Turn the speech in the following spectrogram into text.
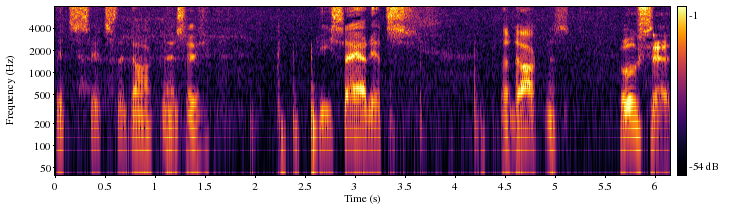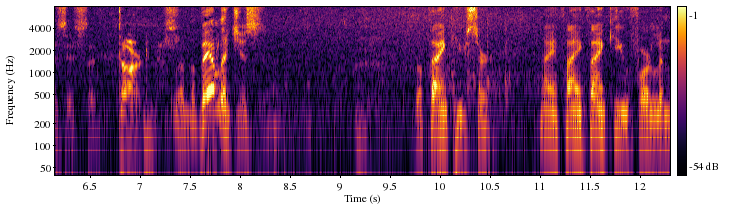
it's, it's the darkness. There's- he said it's the darkness. Who says it's the darkness? Well, the villages. Well, thank you, sir. Hey, thank, thank you for lim-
